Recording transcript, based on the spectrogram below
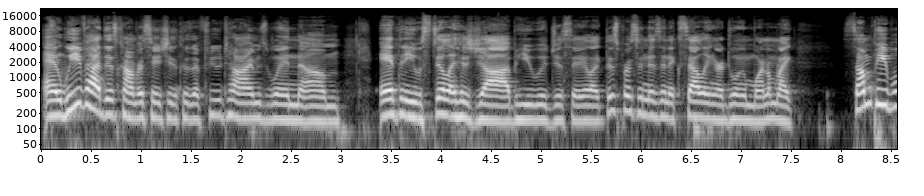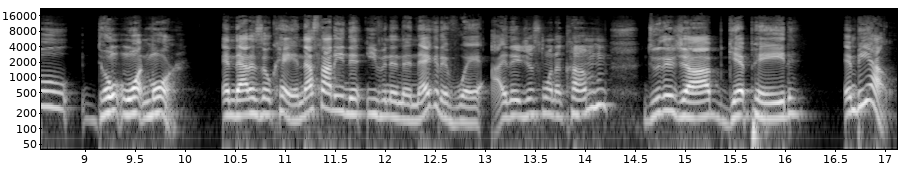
And we've had this conversation because a few times when um, Anthony was still at his job, he would just say like, "This person isn't excelling or doing more." And I'm like, some people don't want more. And that is okay. And that's not even, even in a negative way. I, they just want to come, do their job, get paid, and be out.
